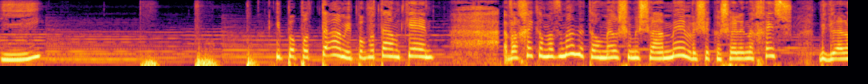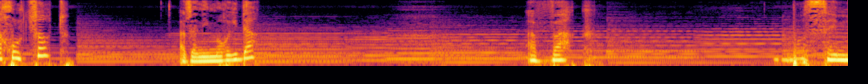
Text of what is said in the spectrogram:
היא... היפופוטם, היפופוטם, כן. אבל אחרי כמה זמן אתה אומר שמשעמם ושקשה לנחש בגלל החולצות. אז אני מורידה. אבק. בושם.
